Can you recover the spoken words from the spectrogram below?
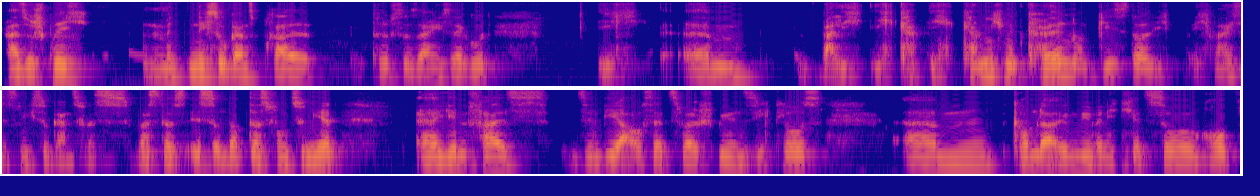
Also sprich, mit nicht so ganz prall triffst du es eigentlich sehr gut. Ich, ähm, weil ich, ich, kann, ich kann mich mit Köln und Gistol, ich, ich weiß jetzt nicht so ganz, was, was das ist und ob das funktioniert. Äh, jedenfalls sind ja auch seit zwölf Spielen sieglos. Ähm, kommen da irgendwie, wenn ich jetzt so grob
